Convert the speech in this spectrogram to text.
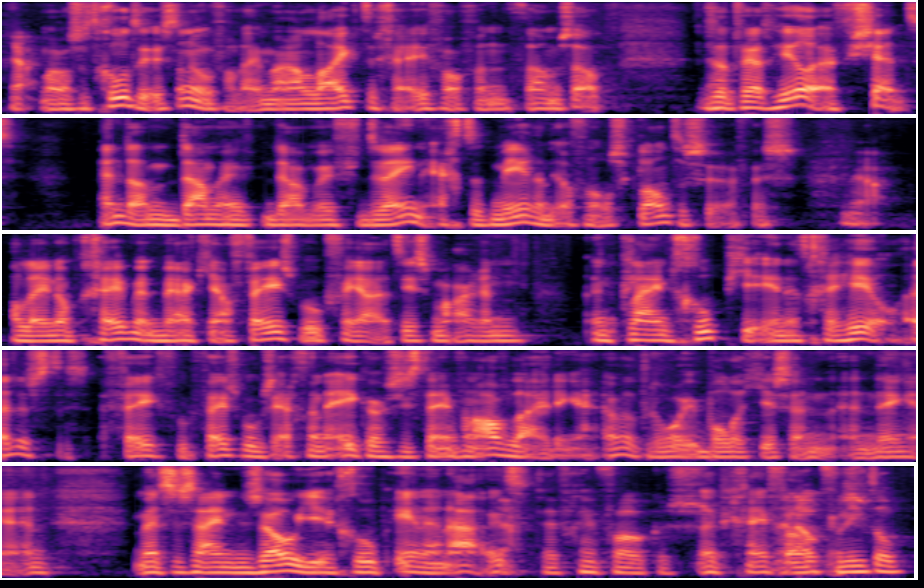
Ja. Maar als het goed is, dan hoeven we alleen maar een like te geven of een thumbs up. Dus dat werd heel efficiënt. En dan, daarmee, daarmee verdween echt het merendeel van onze klantenservice. Ja. Alleen op een gegeven moment merk je aan Facebook van ja, het is maar een, een klein groepje in het geheel. Hè? Dus is- Facebook, is echt een ecosysteem van afleidingen. Hè? Wat rode bolletjes en, en dingen. En mensen zijn zo je groep in en uit. Ja, het heeft geen focus. Dan heb je geen En ook focus. niet op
